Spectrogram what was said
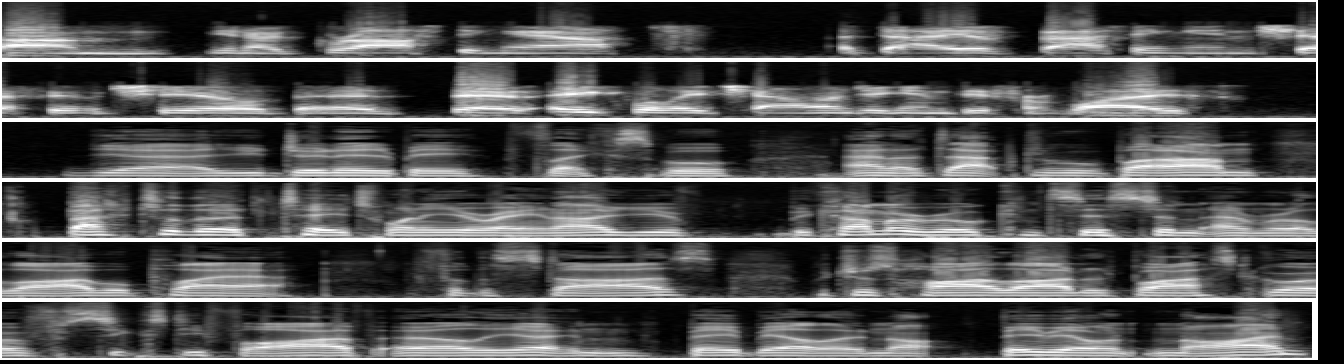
um, you know grafting out a day of batting in Sheffield Shield. They're they're equally challenging in different ways. Yeah, you do need to be flexible and adaptable. But um, back to the T20 arena, you've become a real consistent and reliable player for the Stars, which was highlighted by a score of 65 earlier in BBL, no- BBL 9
